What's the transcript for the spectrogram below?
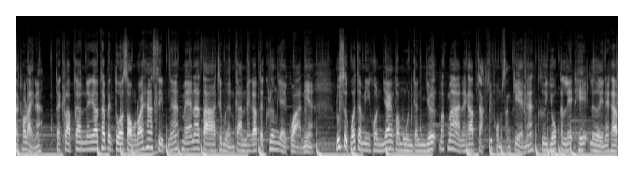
สักเท่าไหร่นะ แต่กลับกันนะครับถ้าเป็นตัว 250 นะแม้หน้าตาจะเหมือนกันนะครับแต่เครื่องใหญ่กว่าเนี่ยรู้สึกว่าจะมีคนแย่งประมูลกันเยอะมากๆนะครับจากที่ผมสังเกตนะคือยกกันเละเทะเลยนะครับ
